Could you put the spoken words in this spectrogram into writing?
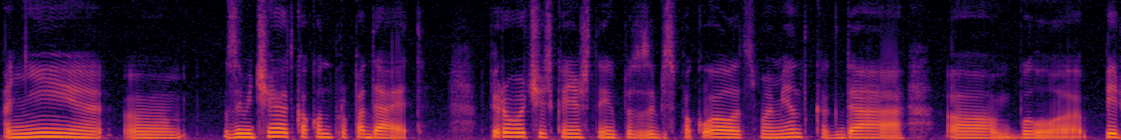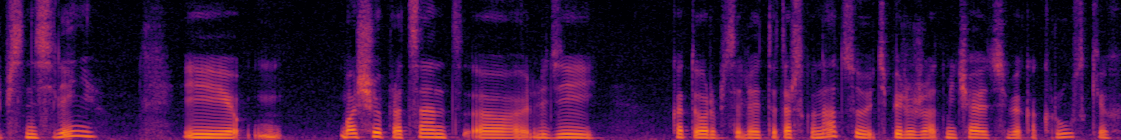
они э, замечают, как он пропадает. В первую очередь, конечно, их забеспокоил этот момент, когда э, была перепись населения, и большой процент э, людей, которые представляют татарскую нацию, теперь уже отмечают себя как русских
